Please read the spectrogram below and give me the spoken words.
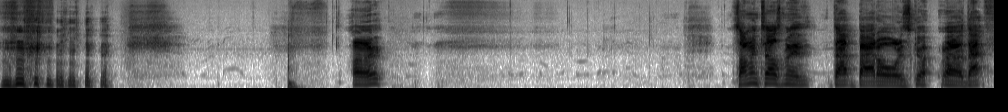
oh. Something tells me that battle is go uh, that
